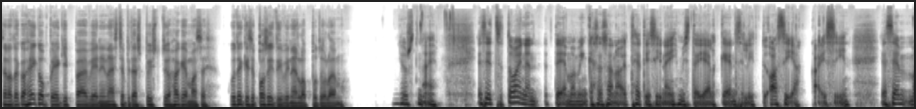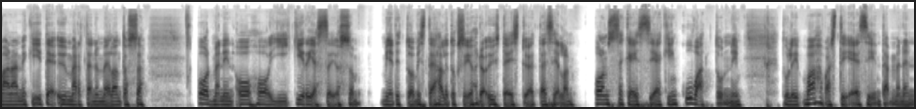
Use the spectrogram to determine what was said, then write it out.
sanotaanko heikompiakin päiviä, niin näistä pitäisi pystyä hakemaan se, kuitenkin se positiivinen lopputulema. Just näin. Ja sitten se toinen teema, minkä sä sanoit heti siinä ihmisten jälkeen, se liittyy asiakkaisiin. Ja sen mä oon ainakin itse ymmärtänyt. Meillä on tuossa Boardmanin OHJ-kirjassa, jossa on mietitty omistajahallituksen johdon yhteistyötä. Siellä on Ponsse-keissiäkin kuvattu, niin tuli vahvasti esiin tämmöinen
